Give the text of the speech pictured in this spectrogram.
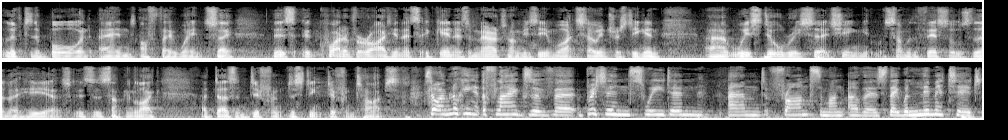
lifted aboard, and off they went. So there's quite a variety, and that's again, as a maritime museum, why it's so interesting. And uh, we're still researching some of the vessels that are here. This is something like a dozen different, distinct, different types. So I'm looking at the flags of uh, Britain, Sweden, and France, among others. They were limited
